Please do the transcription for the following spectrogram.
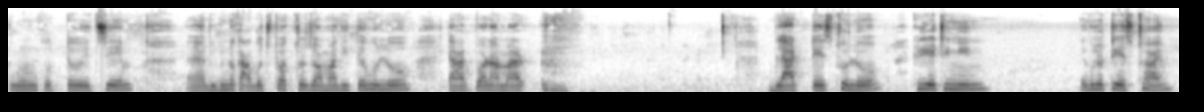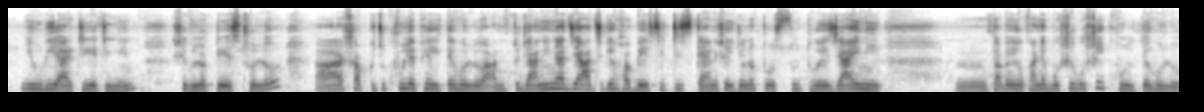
পূরণ করতে হয়েছে। বিভিন্ন কাগজপত্র জমা দিতে হলো। তারপর আমার ব্লাড টেস্ট হলো ক্রিয়েটিনিন এগুলো টেস্ট হয় ইউরিয়া আর ক্রিয়েটিনিন সেগুলো টেস্ট হলো, আর সব কিছু খুলে ফেলতে হলো। আমি তো জানি না যে আজকে হবে সিটি স্ক্যান সেই জন্য প্রস্তুত হয়ে যায়নি তবে ওখানে বসে বসেই খুলতে হলো।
